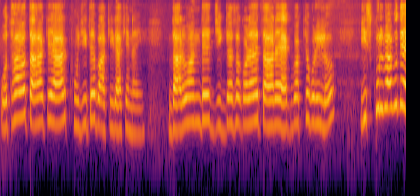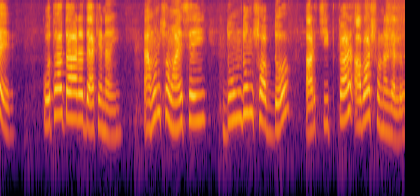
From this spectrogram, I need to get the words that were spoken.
কোথাও তাহাকে আর খুঁজিতে বাকি রাখে নাই। দারোয়ানদের জিজ্ঞাসা করায় তাহারা এক বাক্যে বলিল স্কুল বাবুদের কোথাও তাহারা দেখে নাই। এমন সময় সেই দুমদুম শব্দ আর চিৎকার আবার শোনা গেল।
